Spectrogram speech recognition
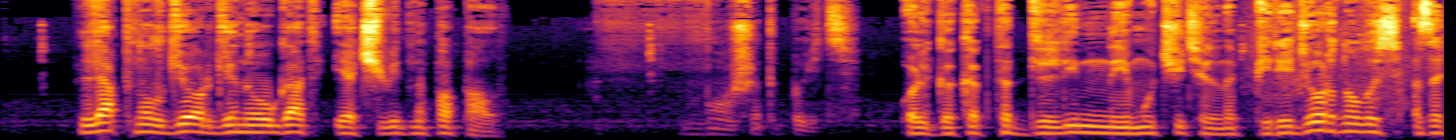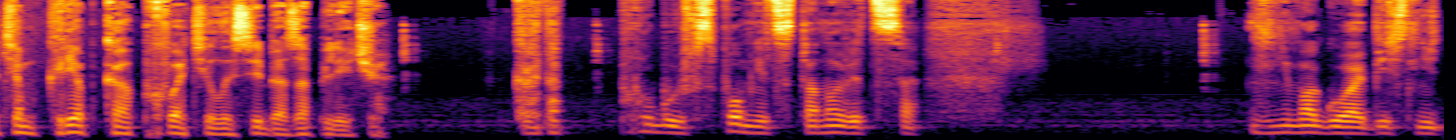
— ляпнул Георгий наугад и, очевидно, попал. Может быть. Ольга как-то длинно и мучительно передернулась, а затем крепко обхватила себя за плечи. Когда пробую вспомнить, становится... Не могу объяснить.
